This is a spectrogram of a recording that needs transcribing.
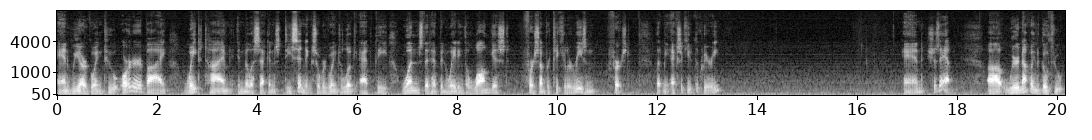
and we are going to order by wait time in milliseconds descending. So we're going to look at the ones that have been waiting the longest for some particular reason first. Let me execute the query. And Shazam. Uh, we're not going to go through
